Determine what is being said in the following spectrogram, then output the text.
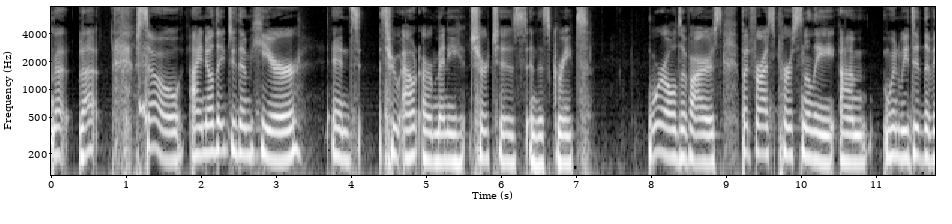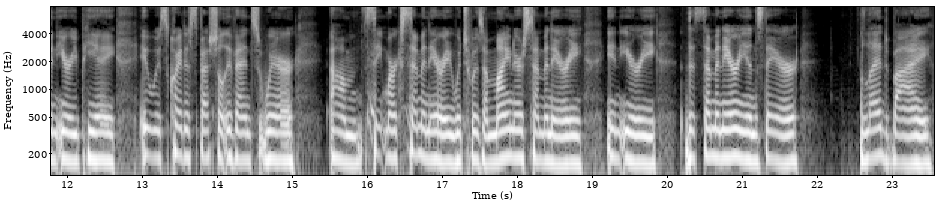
that, that so I know they do them here and throughout our many churches in this great world of ours. But for us personally, um, when we did live in Erie, PA, it was quite a special event where. Um, St. Mark's Seminary, which was a minor seminary in Erie, the seminarians there, led by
